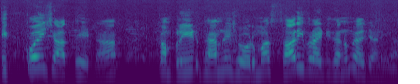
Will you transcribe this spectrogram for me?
ਇੱਕੋ ਹੀ ਛੱਤ ਹੇਠਾਂ ਕੰਪਲੀਟ ਫੈਮਿਲੀ ਸ਼ੋਰੂਮ ਆ ਸਾਰੀ ਵੈਰਾਈਟੀ ਤੁਹਾਨੂੰ ਮਿਲ ਜਾਣੀ ਆ।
